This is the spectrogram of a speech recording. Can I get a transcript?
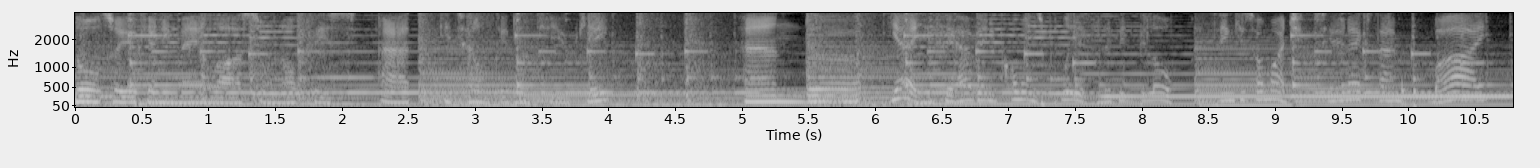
And also, you can email us on office at itshealthy.uk. And uh, yeah, if you have any comments, please leave it below. Thank you so much. See you next time. Bye.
